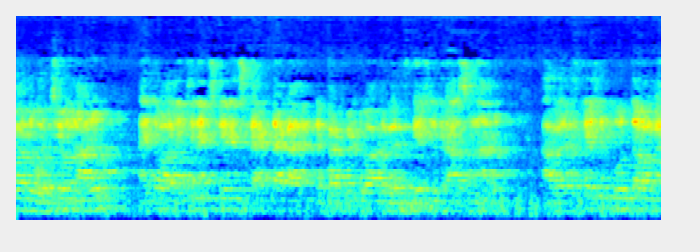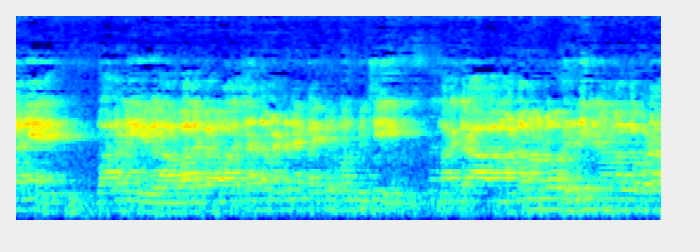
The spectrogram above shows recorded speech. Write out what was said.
వాళ్ళు వచ్చి ఉన్నారు. అయితే వాళ్ళు ఇచ్చిన ఎక్స్పీరియన్స్ కరెక్టా కాదని డిపార్ట్మెంట్ వాళ్ళు వెరిఫికేషన్ రాస్తున్నారు. ఆ వెరిఫికేషన్ పూర్తవగానే వాళ్ళని వాళ్ళ వాళ్ళ చేత వెంటనే పైపులు పంపించి మన మండలంలో అన్ని గ్రామాల్లో కూడా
